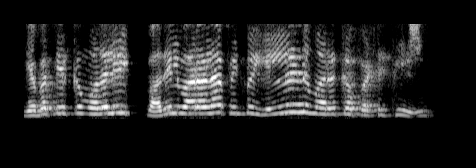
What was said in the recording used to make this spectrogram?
ஜெபத்திற்கு முதலில் பதில் வரல பின்பு இல்லைன்னு மறுக்கப்பட்டுச்சு.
